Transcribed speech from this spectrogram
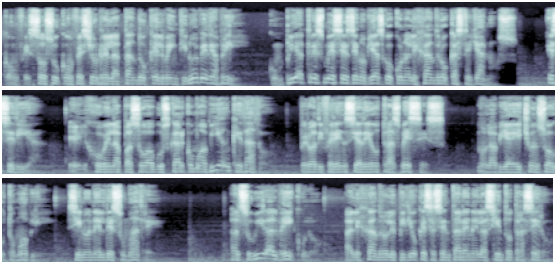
confesó su confesión relatando que el 29 de abril cumplía tres meses de noviazgo con Alejandro Castellanos. Ese día, el joven la pasó a buscar como habían quedado, pero a diferencia de otras veces, no lo había hecho en su automóvil, sino en el de su madre. Al subir al vehículo, Alejandro le pidió que se sentara en el asiento trasero,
